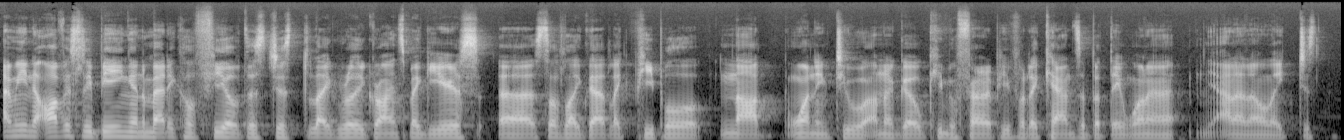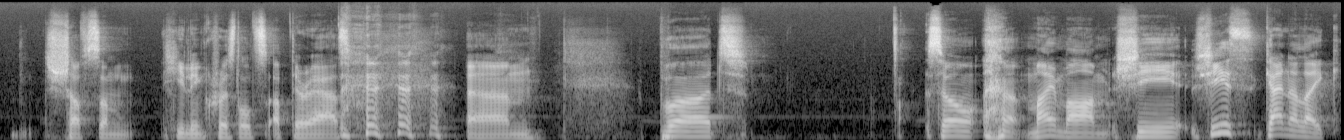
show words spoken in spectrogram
I mean, obviously, being in a medical field, this just like really grinds my gears. Uh, stuff like that, like people not wanting to undergo chemotherapy for their cancer, but they want to, I don't know, like just shove some healing crystals up their ass. um, but so my mom she she's kind of like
